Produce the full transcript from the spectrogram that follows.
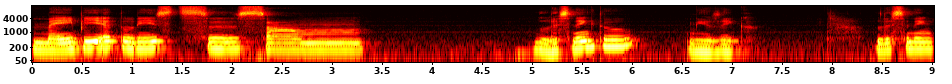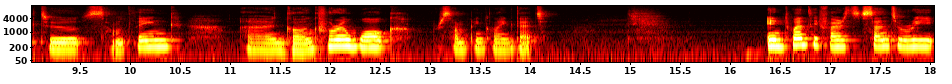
maybe at least uh, some listening to music listening to something uh, going for a walk or something like that in 21st century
